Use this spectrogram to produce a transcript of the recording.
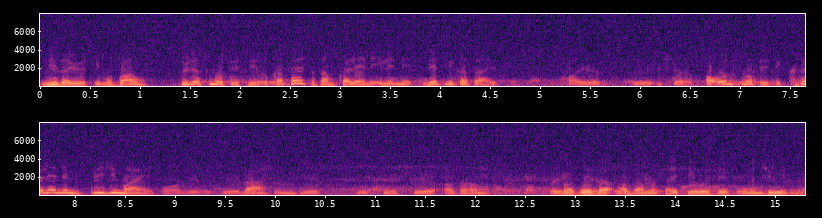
не дает ему бал. Судья смотрит снизу, касается там колени или нет. Нет, не касается. işe А он, смотрите, коленями прижимает. adam Победа Адама Сайтева здесь очевидна.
